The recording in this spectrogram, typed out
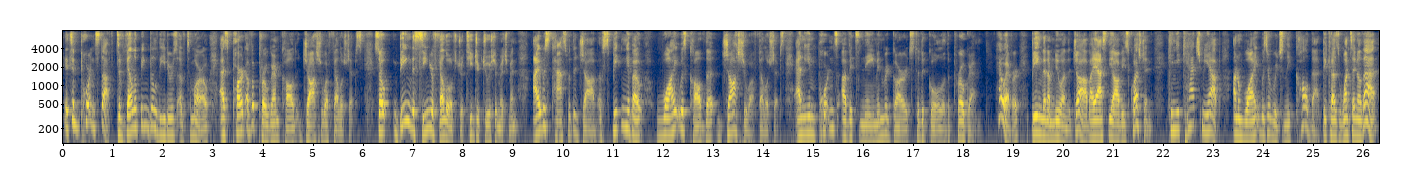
It's important stuff, developing the leaders of tomorrow as part of a program called Joshua Fellowships. So, being the senior fellow of strategic Jewish enrichment, I was tasked with the job of speaking about why it was called the Joshua Fellowships and the importance of its name in regard regards to the goal of the program. However, being that I'm new on the job, I asked the obvious question Can you catch me up on why it was originally called that? Because once I know that,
